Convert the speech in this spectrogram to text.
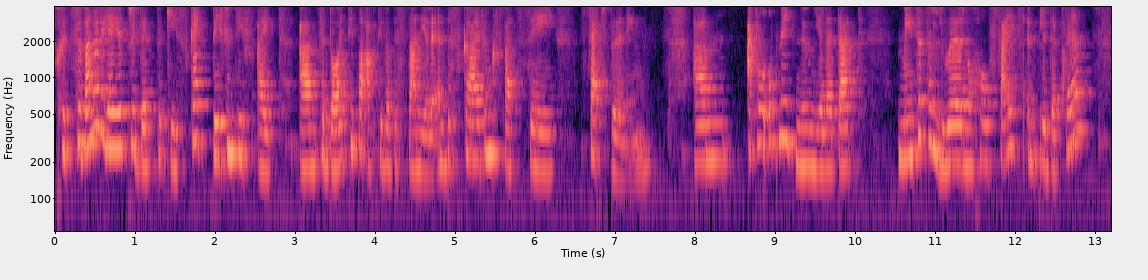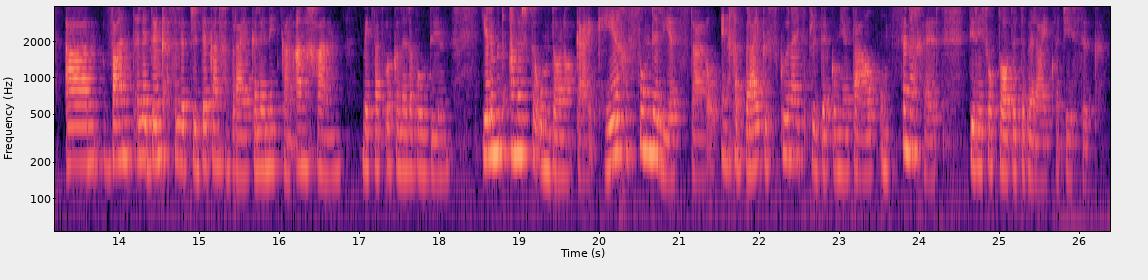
Goed, so wanneer jy jou produkte kies, kyk definitief uit um, vir daai tipe aktiewe bestanddele in beskrywings wat sê fat burning. Um ek wil ook net noem julle dat mense verloor nogal vyf in produkte. Um want hulle dink as hulle produk kan gebruik, hulle net kan aangaan met wat ook al hulle wil doen. Jy moet anderste om daarna kyk. Hê 'n gesonde leefstyl en gebruik 'n skoonheidsproduk om jou te help om vinniger die resultate te bereik wat jy soek.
